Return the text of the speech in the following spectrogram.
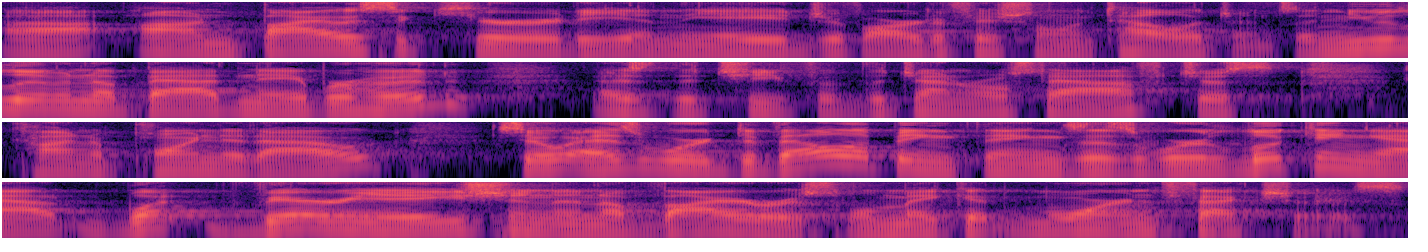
uh, on biosecurity in the age of artificial intelligence. And you live in a bad neighborhood, as the chief of the general staff just kind of pointed out. So as we're developing things, as we're looking at what variation in a virus will make it more infectious,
